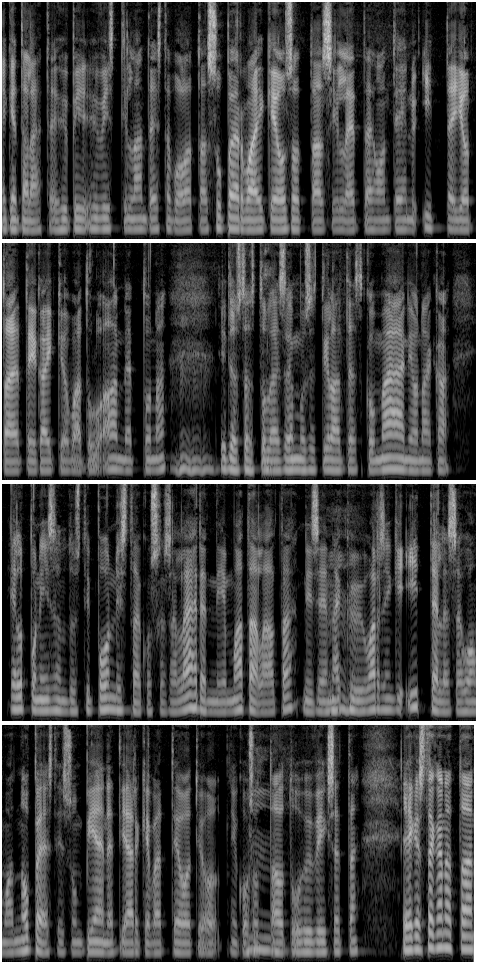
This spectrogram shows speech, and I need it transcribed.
ja ketä lähtee hyvi, hyvistä tilanteista, voi olla taas supervaikea osoittaa sille, että on tehnyt itse jotain, että ei kaikki ole vaan tullut annettuna. Mm-hmm. Sitten jos tässä tulee semmoisesta tilanteesta, kun mä niin on aika helppo niin sanotusti ponnistaa, koska sä lähdet niin matalalta, niin se mm-hmm. näkyy varsinkin itselle, sä huomaat nopeasti sun pienet järkevät teot jo niin osoittautuu mm-hmm. hyviksi, että ehkä sitä kannattaa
